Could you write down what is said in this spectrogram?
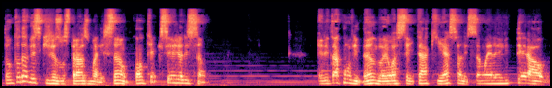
Então, toda vez que Jesus traz uma lição, qualquer que seja a lição, ele está convidando a eu aceitar que essa lição ela é literal.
